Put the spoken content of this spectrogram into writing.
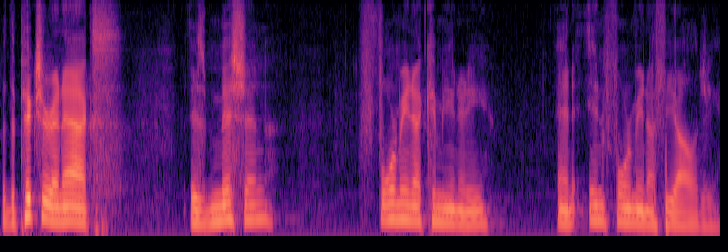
But the picture in Acts is mission, forming a community, and informing a theology.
